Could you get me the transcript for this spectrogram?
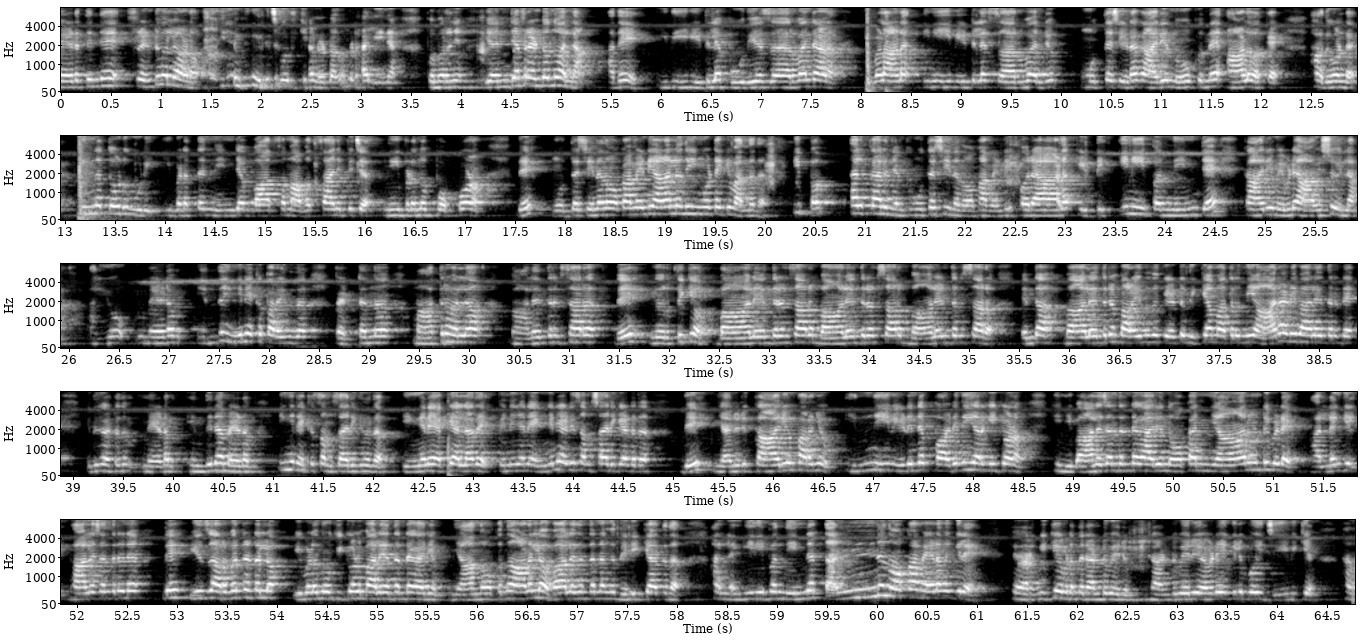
മേഡത്തിന്റെ ഫ്രണ്ട് വല്ലതാണോ? ആണോ എന്നിങ്ങനെ ചോദിക്കാണ് കേട്ടോ നമ്മുടെ അലീന. അപ്പൊ പറഞ്ഞു എന്റെ ഫ്രണ്ട് ഒന്നും അല്ല. അതെ ഇത് ഈ വീട്ടിലെ പുതിയ സെർവന്റ് ആണ്. ഇവളാണ് ഇനി ഈ വീട്ടിലെ സെർവന്റും മുത്തശ്ശിയുടെ കാര്യം നോക്കുന്ന ആളും ഒക്കെ. അതുകൊണ്ട് ഇന്നത്തോടു കൂടി ഇവിടത്തെ നിന്റെ വാസം അവസാനിപ്പിച്ച് നീ ഇവിടെ നിന്ന് പൊക്കോണം. ദേ മുത്തശ്ശീനെ നോക്കാൻ വേണ്ടിയാണല്ലോ നീ ഇങ്ങോട്ടേക്ക് വന്നത്. ഇപ്പം തൽക്കാലം ഞങ്ങൾക്ക് മുത്തശ്ശീനെ നോക്കാൻ വേണ്ടി ഒരാളെ കിട്ടി. ഇനി ഇനിയിപ്പം നിന്റെ കാര്യം ഇവിടെ ആവശ്യമില്ല. അയ്യോ മേഡം എന്താ ഇങ്ങനെയൊക്കെ പറയുന്നത്? പെട്ടെന്ന് മാത്രമല്ല ബാലേന്ദ്രൻ സാറ് ദേ നിർത്തിക്കോ. Balendran sir Balendran sir Balendran sir എന്താ ബാലേന്ദ്രൻ പറയുന്നത് കേട്ട് നിൽക്കാൻ മാത്രം നീ ആരാടി ബാലേന്ദ്രന്റെ ഇത് കേട്ടതും മേഡം എന്തിനാ മേഡം? ഇങ്ങനെയൊക്കെ സംസാരിക്കുന്നത്. ഇങ്ങനെയൊക്കെ അല്ലാതെ പിന്നെ ഞാൻ എങ്ങനെയാണ് സംസാരിക്കേണ്ടത്? ദേ ഞാനൊരു കാര്യം പറഞ്ഞു. ഇന്ന് ഈ വീടിന്റെ പടി നീ ഇറങ്ങിക്കോണം. ഇനി ബാലചന്ദ്രന്റെ കാര്യം നോക്കാൻ ഞാനുണ്ട് ഇവിടെ. അല്ലെങ്കിൽ ബാലചന്ദ്രന് ദേ ഈ സർവന്റ് ഉണ്ടല്ലോ. ഇവളെ നോക്കിക്കോളും ബാലചന്ദ്രന്റെ കാര്യം. ഞാൻ നോക്കുന്നതാണല്ലോ ബാലചന്ദ്രൻ അങ്ങ് ദഹിക്കാത്തത്. അല്ലെങ്കിൽ ഇനിയിപ്പൊ നിന്നെ തന്നെ നോക്കാൻ വേണമെങ്കിലേ ഇറങ്ങിക്കോ ഇവിടുന്ന് രണ്ടുപേരും രണ്ടുപേരും എവിടെയെങ്കിലും പോയി ജീവിക്കുക ആ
